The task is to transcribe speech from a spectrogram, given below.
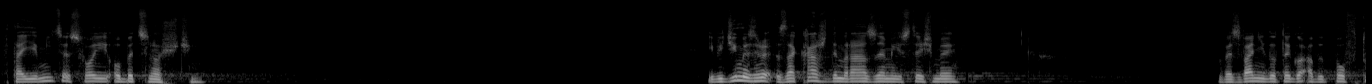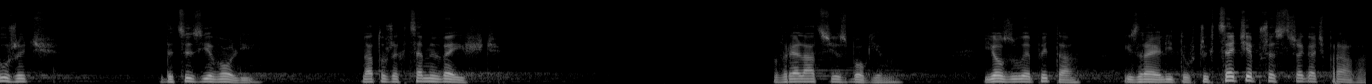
w tajemnicę swojej obecności. I widzimy, że za każdym razem jesteśmy wezwani do tego, aby powtórzyć decyzję woli na to, że chcemy wejść w relację z Bogiem. Jozue pyta Izraelitów, czy chcecie przestrzegać prawa?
